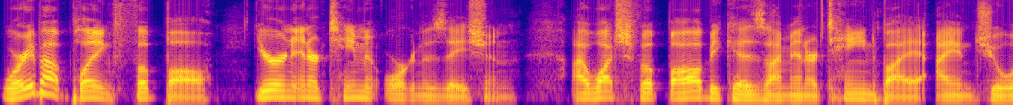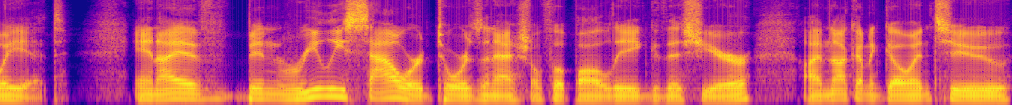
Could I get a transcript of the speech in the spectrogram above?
Worry about playing football. You're an entertainment organization. I watch football because I'm entertained by it. I enjoy it. And I have been really soured towards the National Football League this year. I'm not going to go into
